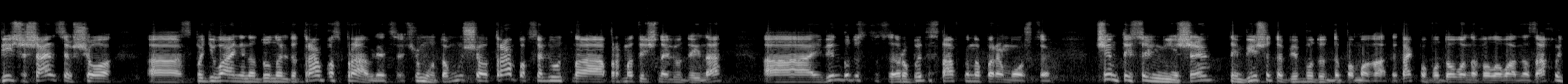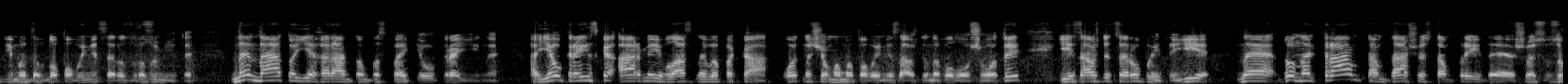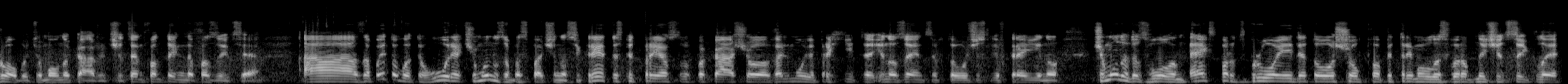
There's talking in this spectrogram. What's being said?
більше шансів, що сподівання на Дональда Трампа справляться. Чому тому, що Трамп абсолютно прагматична людина, а він буде робити ставку на переможця. Чим ти сильніше, тим більше тобі будуть допомагати. Так побудована голова на заході. і Ми давно повинні це розрозуміти. Не НАТО є гарантом безпеки України, а є українська армія і власне ВПК. От на чому ми повинні завжди наголошувати і завжди це робити. І не Дональд Трамп там да щось там прийде, щось зробить, умовно кажучи. Це інфантильна позиція. А запитувати уряд, чому не забезпечена секретність підприємства ПК, що гальмує прихід іноземців, в тому числі в країну, чому не дозволен експорт зброї для того, щоб підтримувалися виробничі цикли,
